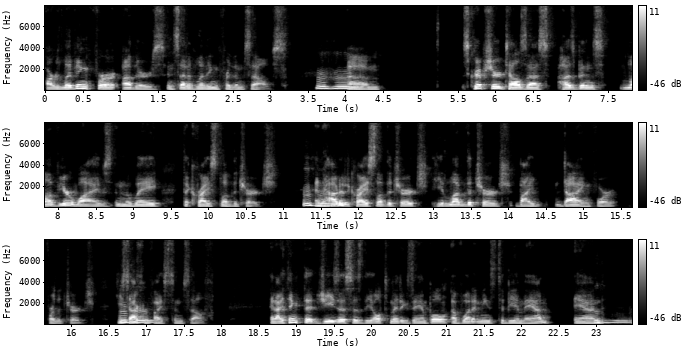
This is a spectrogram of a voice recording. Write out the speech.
are living for others instead of living for themselves. Mm-hmm. Um, scripture tells us, husbands, love your wives in the way that Christ loved the church. Mm-hmm. And how mm-hmm. did Christ love the church? He loved the church by dying for for the church. He mm-hmm. sacrificed himself. And I think that Jesus is the ultimate example of what it means to be a man. And mm-hmm.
